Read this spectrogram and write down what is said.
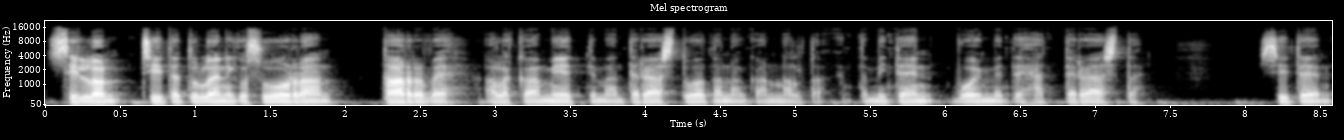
Silloin siitä tulee niin suoraan tarve alkaa miettimään terästuotannon kannalta, että miten voimme tehdä terästä siten,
